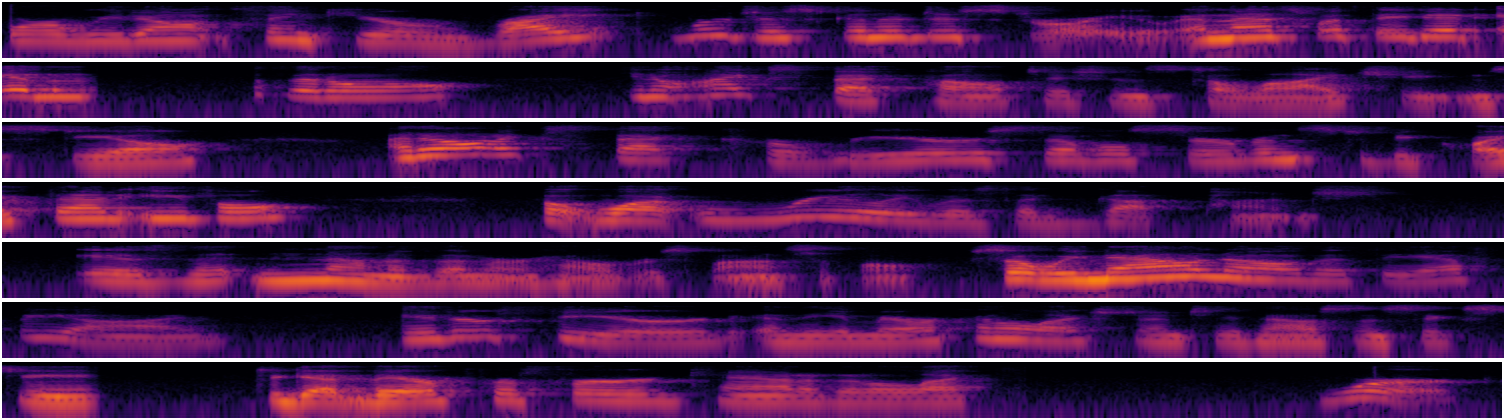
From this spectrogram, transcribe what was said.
or we don't think you're right, we're just going to destroy you. And that's what they did. And with it all, you know, I expect politicians to lie, cheat, and steal. I don't expect career civil servants to be quite that evil. But what really was the gut punch is that none of them are held responsible. So we now know that the FBI interfered in the American election in 2016 to get their preferred candidate elected work.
